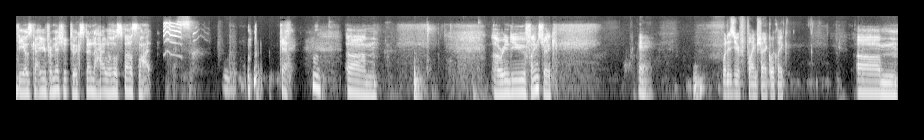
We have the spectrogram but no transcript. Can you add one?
Theo's got your permission to expend a high level spell slot. Okay. Um. Uh, we're gonna do flame strike. Okay. What does your flame strike look like? Um.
